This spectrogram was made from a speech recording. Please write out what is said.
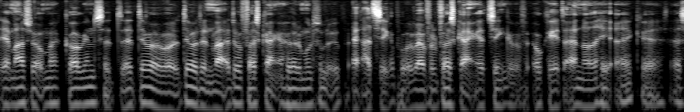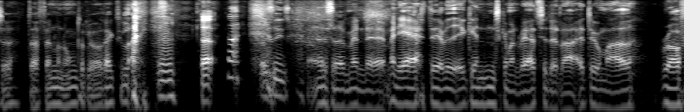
er meget sjovt med Goggins, at, at det, var, det var den vej, det var første gang, jeg hørte om ultraløb. Jeg er ret sikker på, i hvert fald første gang, jeg tænkte, okay, der er noget her, ikke? Øh, Altså, der er fandme nogen, der løber rigtig langt. Mm. Ja, præcis. altså, men, øh, men ja, det jeg ved jeg ikke, enten skal man være til det eller ej. Det er jo meget rough,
